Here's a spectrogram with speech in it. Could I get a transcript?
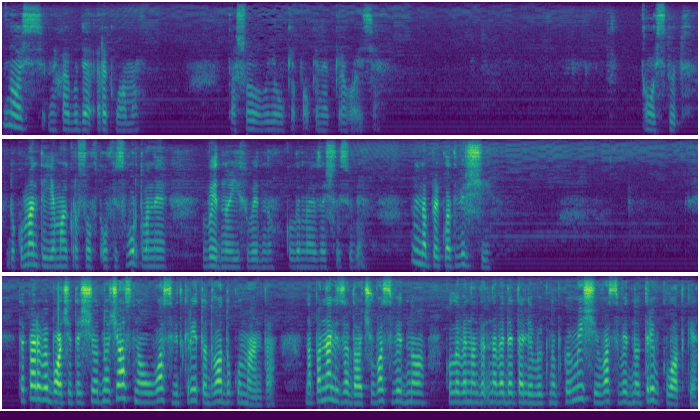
Ну, ось, нехай буде реклама. Та що йолки поки не відкривається. Ось тут. Документи є Microsoft Office Word, вони видно, їх видно, коли ми зайшли сюди. Ну і, наприклад, вірші. Тепер ви бачите, що одночасно у вас відкрито два документа. На панелі задач у вас видно, коли ви наведете лівою кнопкою миші, у вас видно три вкладки,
